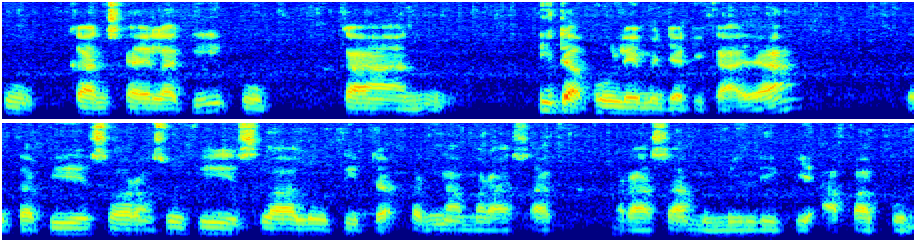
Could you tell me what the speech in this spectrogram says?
bukan sekali lagi bukan tidak boleh menjadi kaya, tetapi seorang sufi selalu tidak pernah merasa merasa memiliki apa pun.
